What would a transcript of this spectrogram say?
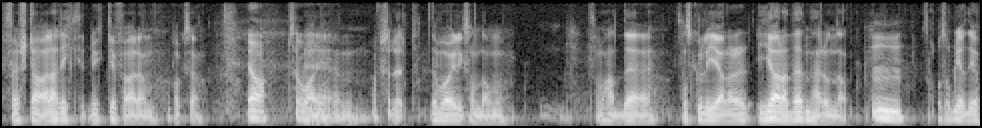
förstöra riktigt mycket för en också. Ja, så var det. Ehm, Absolut. det var ju liksom de som hade som skulle göra, göra den här rundan. Mm. Och så blev det ju.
